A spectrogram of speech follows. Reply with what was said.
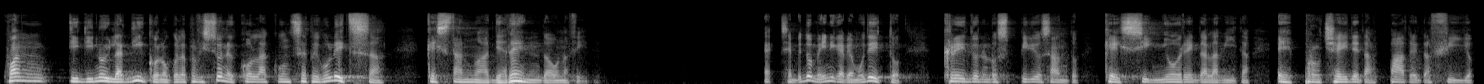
Quanti di noi la dicono quella professione con la consapevolezza che stanno aderendo a una fede? Eh, sempre domenica abbiamo detto, credo nello Spirito Santo che è Signore dalla vita e procede dal Padre e dal Figlio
